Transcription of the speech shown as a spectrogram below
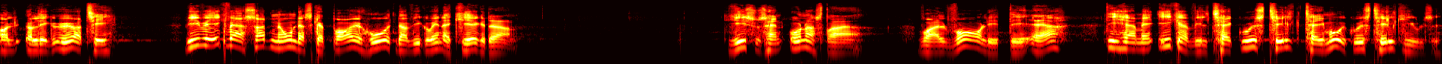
at, at lægge øre til. Vi vil ikke være sådan nogen, der skal bøje hovedet, når vi går ind ad kirkedøren. Jesus han understreger, hvor alvorligt det er, det her med ikke at vil tage, Guds til, tage imod Guds tilgivelse.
